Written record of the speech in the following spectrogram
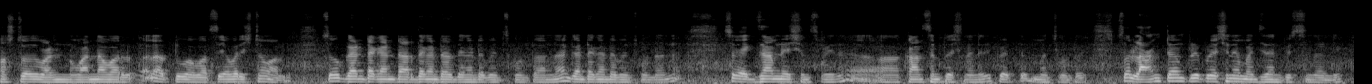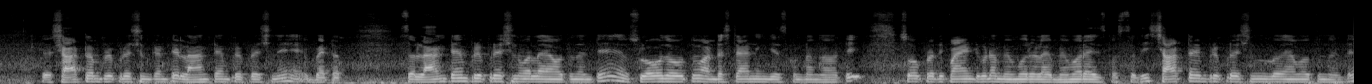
ఫస్ట్ రోజు వన్ వన్ అవర్ అలా టూ అవర్స్ ఎవరి ఇష్టం వాళ్ళు. సో గంట గంట అర్ధ గంట అర్ధ గంట పెంచుకుంటాను గంట గంట పెంచుకుంటాను సో ఎగ్జామినేషన్స్ మీద కాన్సన్ట్రేషన్ అనేది పెడితే మంచిగా ఉంటుంది సో లాంగ్ టర్మ్ ప్రిపరేషనే మంచిది అనిపిస్తుందండి షార్ట్ టర్మ్ ప్రిపరేషన్ కంటే లాంగ్ టైం ప్రిపరేషనే better. So long time preparation వల్ల ఏమవుతుందంటే స్లో చదువుతూ అండర్స్టాండింగ్ చేసుకుంటాం కాబట్టి సో ప్రతి పాయింట్ కూడా మెమొరీ మెమొరైజ్కి వస్తుంది షార్ట్ టైం ప్రిపరేషన్లో ఏమవుతుందంటే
